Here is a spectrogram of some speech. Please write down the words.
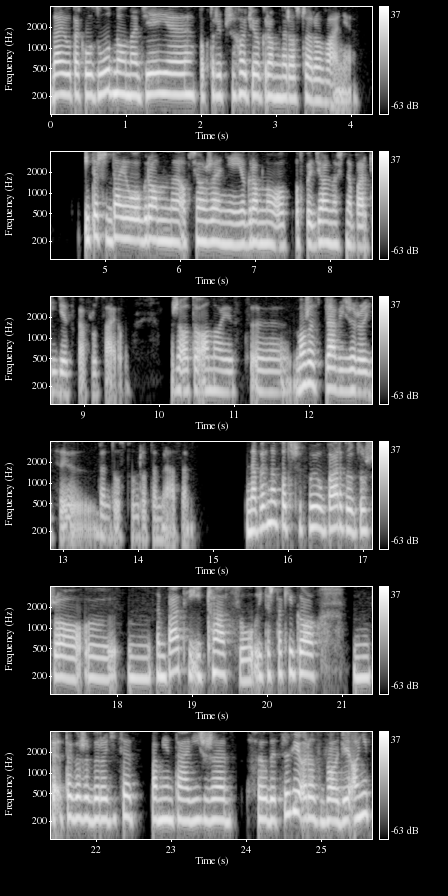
Dają taką złudną nadzieję, po której przychodzi ogromne rozczarowanie. I też dają ogromne obciążenie i ogromną odpowiedzialność na barki dziecka wrzucają. Że oto ono jest, y, może sprawić, że rodzice będą z powrotem razem na pewno potrzebują bardzo dużo y, mm, empatii i czasu, i też takiego, mm, te, tego, żeby rodzice pamiętali, że swoją decyzję o rozwodzie oni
